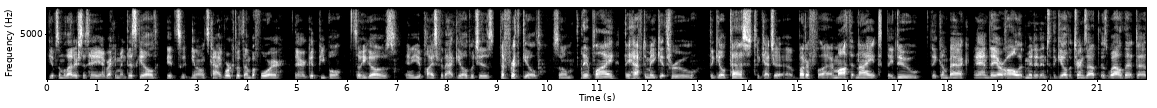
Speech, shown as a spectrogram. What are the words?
gives them a letter, says, "Hey, I recommend this guild. It's you know, it's kind of I've worked with them before. They're good people." So he goes and he applies for that guild, which is the Frith Guild. So they apply. They have to make it through the guild test to catch a, a butterfly, a moth at night. They do. They come back and they are all admitted into the guild. It turns out as well that uh,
